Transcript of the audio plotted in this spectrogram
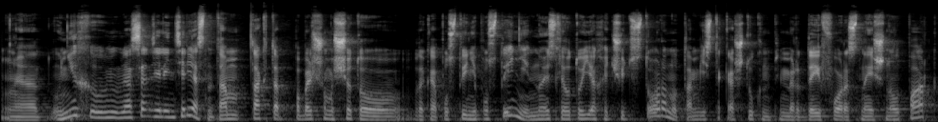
Э, у них, на самом деле, интересно. Там так-то, по большому счету, такая пустыня пустыни, но если вот уехать чуть в сторону, там есть такая штука, например, Day Forest National Park,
